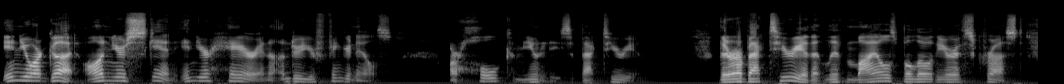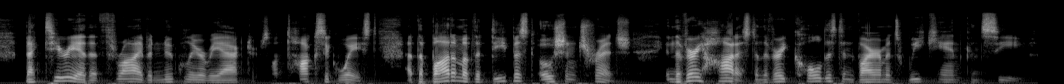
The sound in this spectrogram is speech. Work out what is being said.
In your gut, on your skin, in your hair, and under your fingernails are whole communities of bacteria. There are bacteria that live miles below the Earth's crust, bacteria that thrive in nuclear reactors, on toxic waste, at the bottom of the deepest ocean trench, in the very hottest and the very coldest environments we can conceive.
